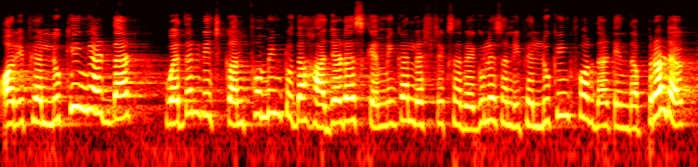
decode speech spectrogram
or if you are looking at that whether it is conforming to the hazardous chemical restriction regulation if you are looking for that in the product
